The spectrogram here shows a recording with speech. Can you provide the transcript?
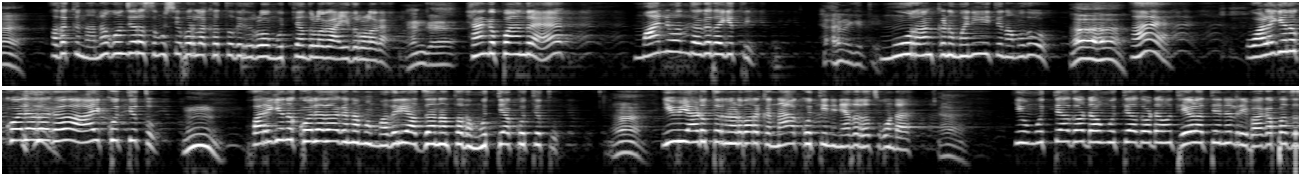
ಹಾ. ಅದಕ್ಕೆ ನನಗೊಂಜರ ಸಮಸ್ಯೆ ಬರ್ಲಕ್ಕತ್ತದ್ರಿ ಇದ್ರೊಳಗೆ ಮುತ್ಯಂದ್ರೊಳಗೆ ಐದ್ರೊಳಗ. ಹೆಂಗ? ಹೆಂಗಪ್ಪ ಅಂದ್ರೆ ಮಾನ್ಯ ಒಂದು ಅಗದಾಗಿತ್ರಿ. ಮೂರ ಅಂಕಣ ಮನಿ ಐತಿ ನಮ್ಮದು ಒಳಗಿನ ಕೋಲೆದಾಗ ಆಯ್ ಕೂತಿತ್ತು. ಹೊರಗಿನ ಕೋಲೆದಾಗ ನಮ್ಮ ಮದರಿ ಅಜ್ಜನಂತದ ಮುತ್ಯ ಕೂತಿತ್ತು. ಇವು ಎರಡು ತರ ನಡ್ಬಾರಕ್ಕೆ ನಾ ಕೂತೀನಿ ನೆದರ್ ಹಚ್ಕೊಂಡ. ಇವ್ ಮುತ್ಯ ದೊಡ್ಡ ಮುತ್ಯ ದೊಡ್ಡವ ಅಂತ ಹೇಳತ್ತೇನಲ್ರಿ ಬಾಗಪ್ಪಜ?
